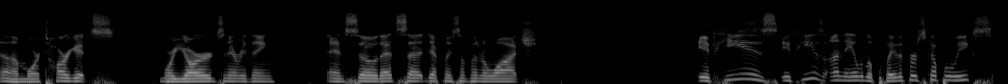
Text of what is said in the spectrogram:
uh, more targets, more yards, and everything, and so that's uh, definitely something to watch if he is if he is unable to play the first couple weeks,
